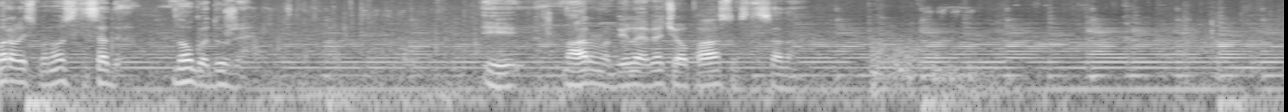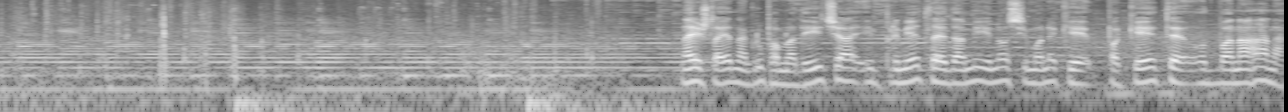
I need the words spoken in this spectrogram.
morali smo nositi sad mnogo duže i naravno bila je veća opasnost sada. Naišla jedna grupa mladića i primijetila je da mi nosimo neke pakete od banana.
